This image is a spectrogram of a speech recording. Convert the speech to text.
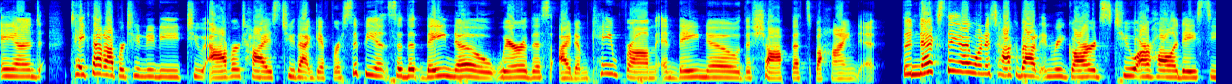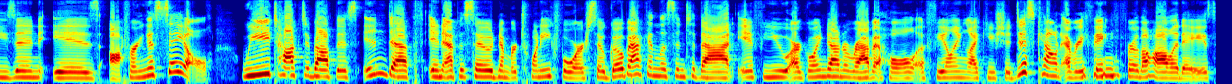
and take that opportunity to advertise to that gift recipient so that they know where this item came from and they know the shop that's behind it. The next thing I want to talk about in regards to our holiday season is offering a sale. We talked about this in depth in episode number 24. So go back and listen to that if you are going down a rabbit hole of feeling like you should discount everything for the holidays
